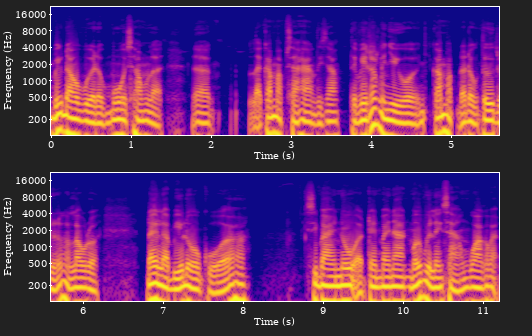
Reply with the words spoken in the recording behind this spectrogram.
Biết đâu vừa đầu mua xong là uh, lại cá mập xả hàng thì sao? Tại vì rất là nhiều cá mập đã đầu tư từ rất là lâu rồi. Đây là biểu đồ của Shiba Inu ở trên Binance mới vừa lên sàn hôm qua các bạn.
